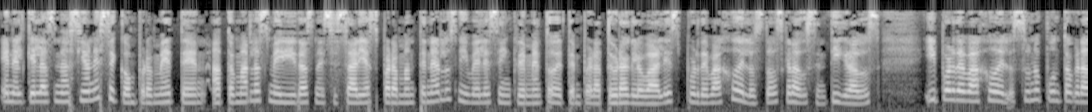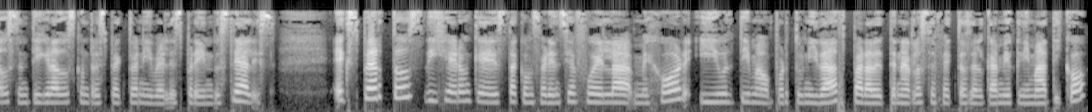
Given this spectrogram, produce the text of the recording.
en el que las naciones se comprometen a tomar las medidas necesarias para mantener los niveles de incremento de temperatura globales por debajo de los 2 grados centígrados y por debajo de los 1 grados centígrados con respecto a niveles preindustriales. Expertos dijeron que esta conferencia fue la mejor y última oportunidad para detener los efectos del cambio climático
